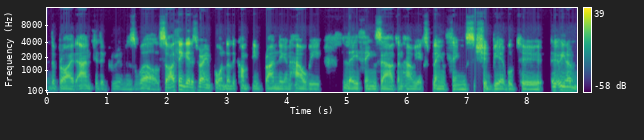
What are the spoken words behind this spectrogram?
the bride and to the groom as well. So I think it is very important that the company branding and how we lay things out and how we explain things should be able to, you know,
